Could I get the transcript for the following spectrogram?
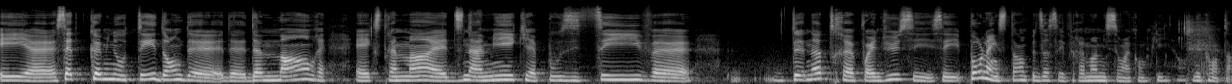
Et euh, cette communauté, donc, de, de, de membres est extrêmement euh, dynamique, positive. euh, de notre point de vue, c'est, pour l'instant, on peut dire que c'est vraiment mission accomplie. On est content.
